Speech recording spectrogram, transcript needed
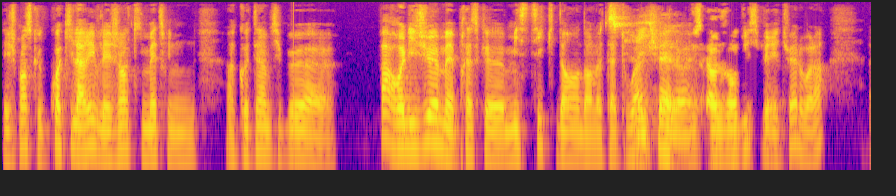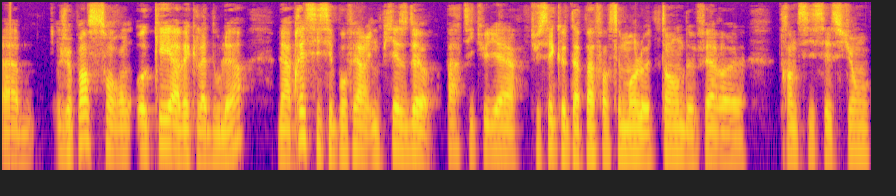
Et je pense que quoi qu'il arrive, les gens qui mettent une, un côté un petit peu, euh, pas religieux, mais presque mystique dans, dans le tatouage, jusqu'à aujourd'hui spirituel, voilà, euh, je pense seront OK avec la douleur. Mais après, si c'est pour faire une pièce d'œuvre particulière, tu sais que tu n'as pas forcément le temps de faire 36 euh, sessions,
